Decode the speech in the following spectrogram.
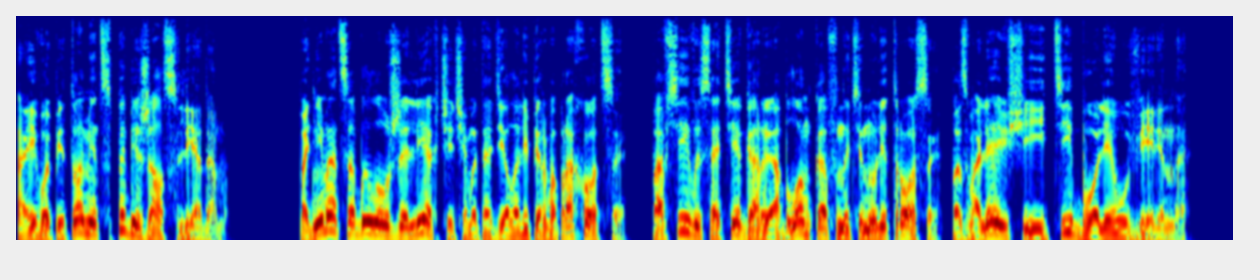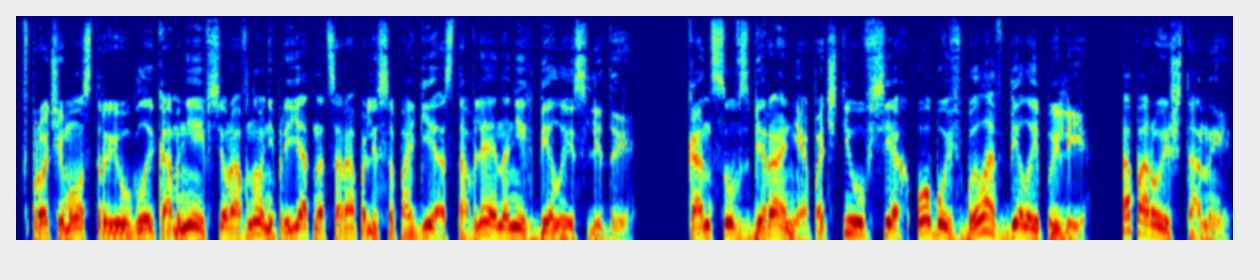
а его питомец побежал следом. Подниматься было уже легче, чем это делали первопроходцы, по всей высоте горы обломков натянули тросы, позволяющие идти более уверенно. Впрочем, острые углы камней все равно неприятно царапали сапоги, оставляя на них белые следы. К концу взбирания почти у всех обувь была в белой пыли, а порой и штаны.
